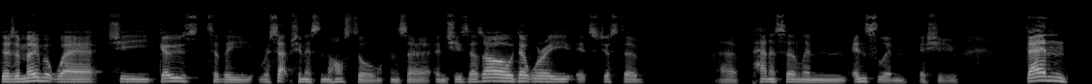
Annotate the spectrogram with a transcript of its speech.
there's a moment where she goes to the receptionist in the hostel and say, and she says, "Oh, don't worry, it's just a, a penicillin insulin issue." Then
